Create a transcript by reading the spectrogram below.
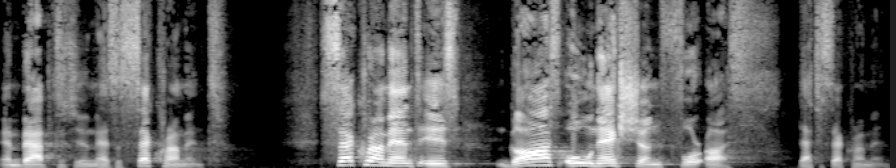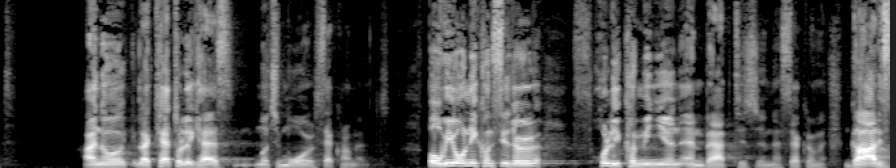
and baptism as a sacrament. Sacrament is God's own action for us. That's a sacrament. I know like Catholic has much more sacraments. But we only consider Holy Communion and baptism as sacrament. God is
